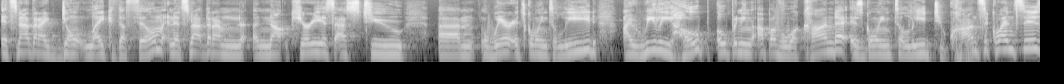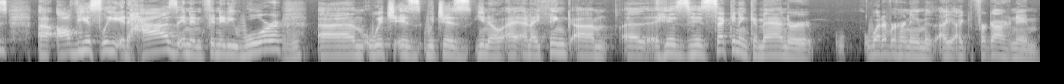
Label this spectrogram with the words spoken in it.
it's not that I don't like the film, and it's not that I'm n- not curious as to um, where it's going to lead. I really hope opening up of Wakanda is going to lead to consequences. Uh, obviously, it has in Infinity War, um, which is which is you know, and I think um, uh, his his second in command or whatever her name is, I, I forgot her name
